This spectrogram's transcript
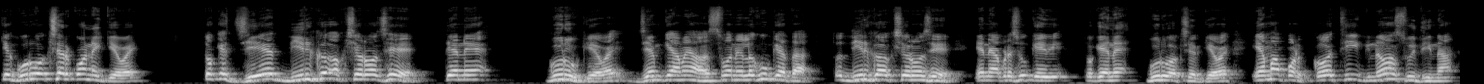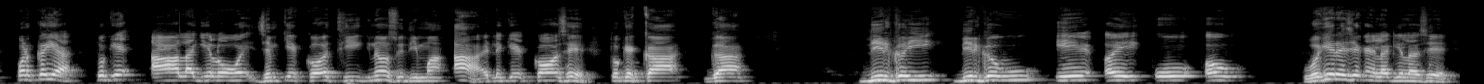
કે ગુરુ અક્ષર કોને કહેવાય? તો કે જે દીર્ઘ અક્ષરો છે તેને ગુરુ કહેવાય. જેમ કે અમે હસ્વને લઘુ કહેતા, તો દીર્ઘ અક્ષરો છે. એને આપણે શું કહેવી? તો કે એને ગુરુ અક્ષર કહેવાય. એમાં પણ ક થી જ્ઞ સુધીના પણ કયા? તો કે આ લાગેલો હોય, જેમ કે ક થી જ્ઞ સુધીમાં આ, એટલે કે ક છે. તો કે કા, ગા દીર્ઘ ઈ દીર્ઘ ઉ એ, ઐ, ઓ, ઔ વગેરે જે કાંઈ લાગેલા છે,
